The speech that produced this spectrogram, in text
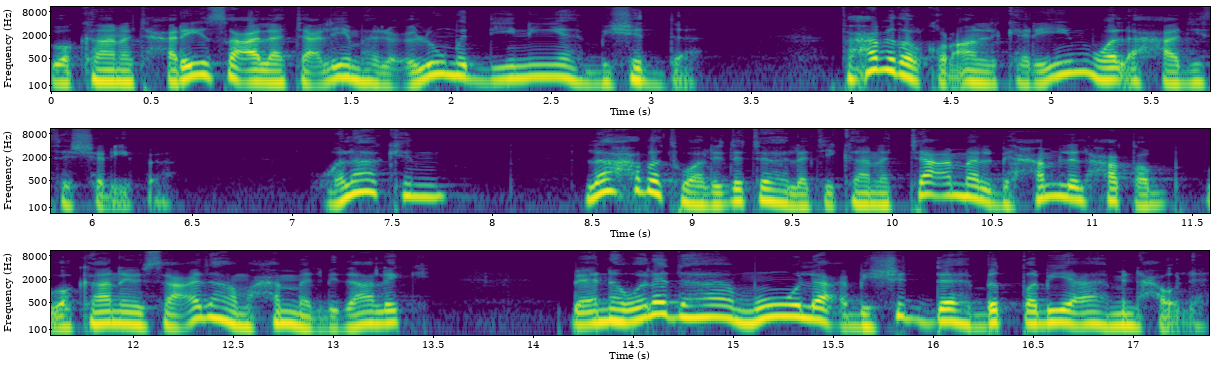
وكانت حريصة على تعليمها العلوم الدينية بشدة. فحفظ القرآن الكريم والأحاديث الشريفة. ولكن لاحظت والدته التي كانت تعمل بحمل الحطب وكان يساعدها محمد بذلك بأن ولدها مولع بشدة بالطبيعة من حوله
